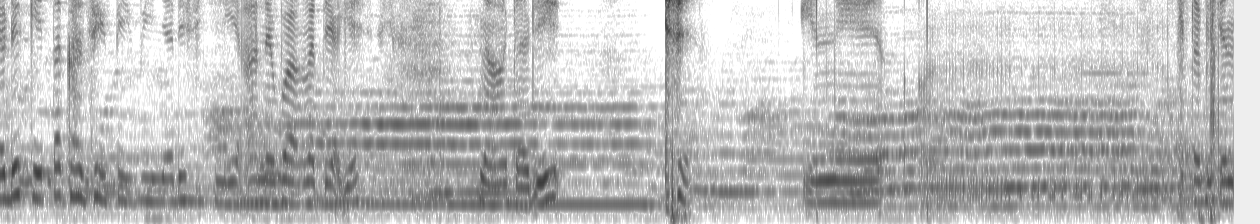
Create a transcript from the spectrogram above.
jadi kita kasih TV-nya di sini aneh banget ya guys nah jadi ini kita bikin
